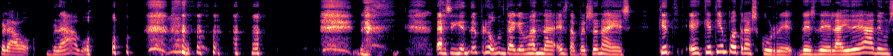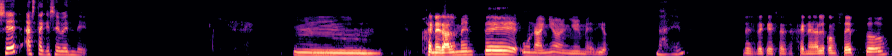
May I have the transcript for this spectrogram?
Bravo, bravo. La siguiente pregunta que manda esta persona es, ¿qué, eh, ¿qué, tiempo transcurre desde la idea de un set hasta que se vende? Mm, generalmente un año, año y medio. Vale. Desde que se genera el concepto,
